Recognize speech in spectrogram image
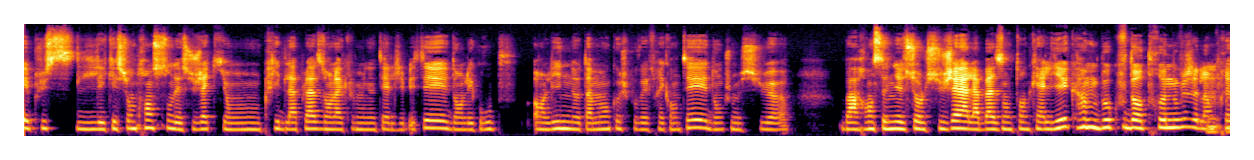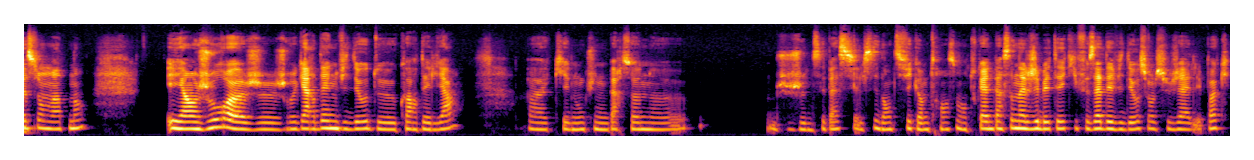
et plus les questions trans sont des sujets qui ont pris de la place dans la communauté LGBT, dans les groupes en ligne notamment que je pouvais fréquenter. Donc je me suis euh, bah, renseignée sur le sujet à la base en tant qu'allié, comme beaucoup d'entre nous, j'ai l'impression mhm. maintenant. Et un jour, euh, je, regardais une vidéo de Cordelia, qui est donc une personne je ne sais pas si elle s'identifie comme trans, mais en tout cas une personne LGBT qui faisait des vidéos sur le sujet à l'époque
